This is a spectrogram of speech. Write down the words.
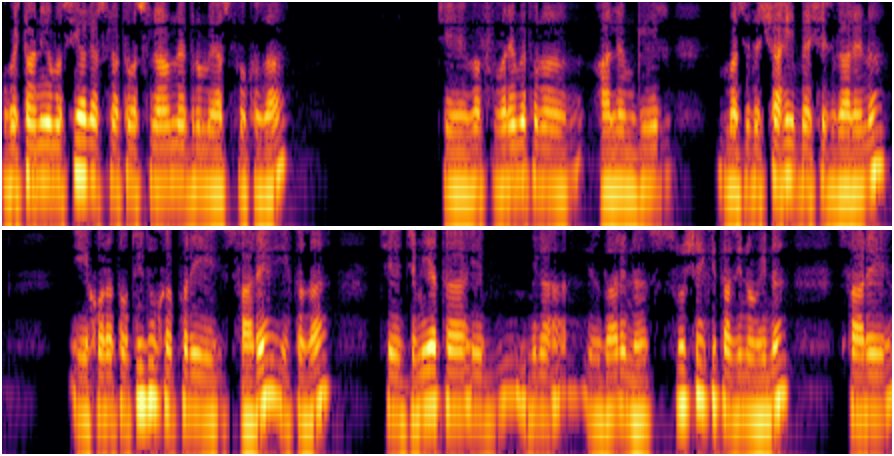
Обещания Масия Алясалату Васлам на едно място каза, че в времето на Алемгир Масjid Шахи беше изгарена и хората отидоха пари Саре и каза, че джамията е била изгарена. Слушайки тази новина, Саре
